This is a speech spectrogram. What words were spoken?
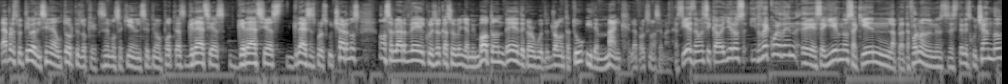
la perspectiva del cine autor, que es lo que hacemos aquí en el séptimo podcast. Gracias, gracias, gracias por escucharnos. Vamos a hablar del curioso caso de Benjamin Button, de The Girl with the Dragon Tattoo y de Mank la próxima semana. Así es, damas y caballeros, y recuerden eh, seguirnos aquí en la plataforma donde nos estén escuchando.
